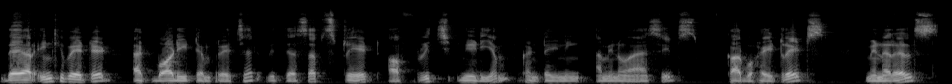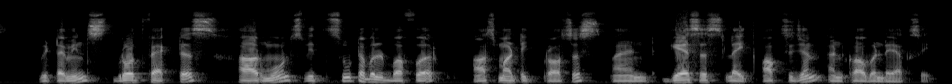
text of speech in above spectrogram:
They are incubated at body temperature with a substrate of rich medium containing amino acids, carbohydrates, minerals, vitamins, growth factors, hormones with suitable buffer, osmotic process and gases like oxygen and carbon dioxide.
